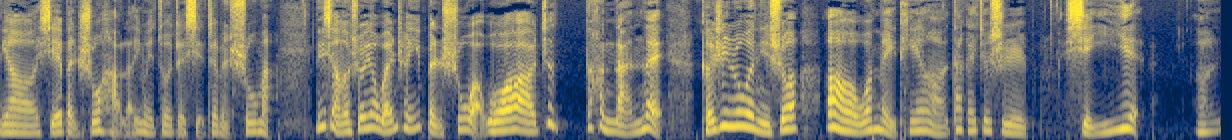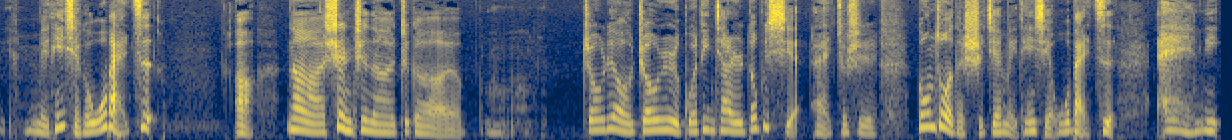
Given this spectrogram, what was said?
你要写本书好了，因为作者写这本书嘛。你想到说要完成一本书啊，哇，这很难呢。可是如果你说哦，我每天啊，大概就是写一页啊，每天写个五百字啊，那甚至呢，这个，周六、周日、国定假日都不写，哎，就是工作的时间每天写五百字，哎，你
